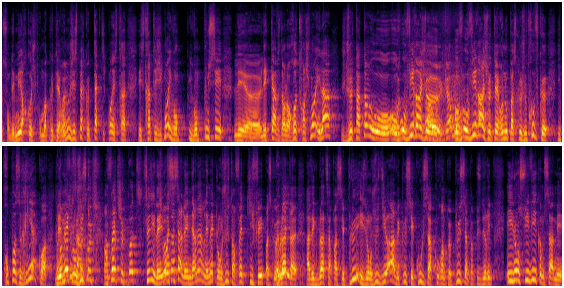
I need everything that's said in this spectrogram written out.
sont des meilleurs coachs pour moi que Tyronn Lue. J'espère que tactiquement et, stra- et stratégiquement, ils vont, ils vont pousser les, euh, les Cavs dans leur retranchement. Et là, je t'attends au, au- au virage, Ah euh, oui, au, virage Tyronn parce que je trouve qu'ils proposent rien, quoi. Les mecs l'ont juste. coach- en fait, coach pote. je te dis, ouais, c'est ça. L'année dernière, les mecs l'ont juste en fait kiffé parce que Bah Blatt, oui. euh, avec Blatt, ça passait plus. Et ils ont juste dit, ah, avec lui, c'est cool, ça court un peu plus, c'est un peu plus de rythme. Et ils l'ont suivi comme ça. Mais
